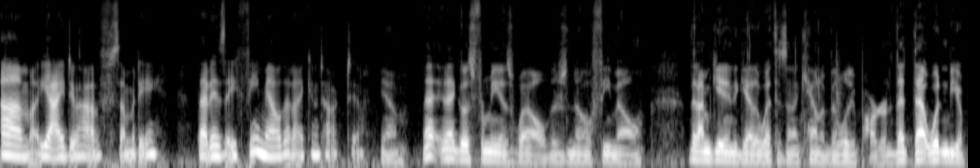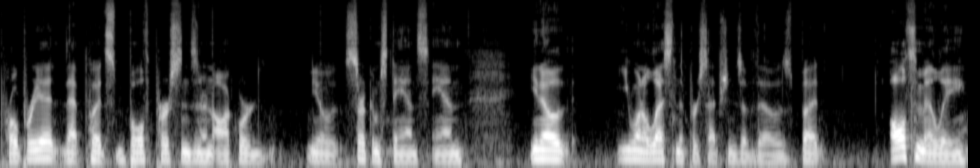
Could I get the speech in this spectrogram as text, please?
um, yeah, I do have somebody that is a female that I can talk to. Yeah, that, that goes for me as well. There's no female that I'm getting together with as an accountability partner. That that wouldn't be appropriate. That puts both persons in an awkward, you know, circumstance, and you know, you want to lessen the perceptions of those. But ultimately,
